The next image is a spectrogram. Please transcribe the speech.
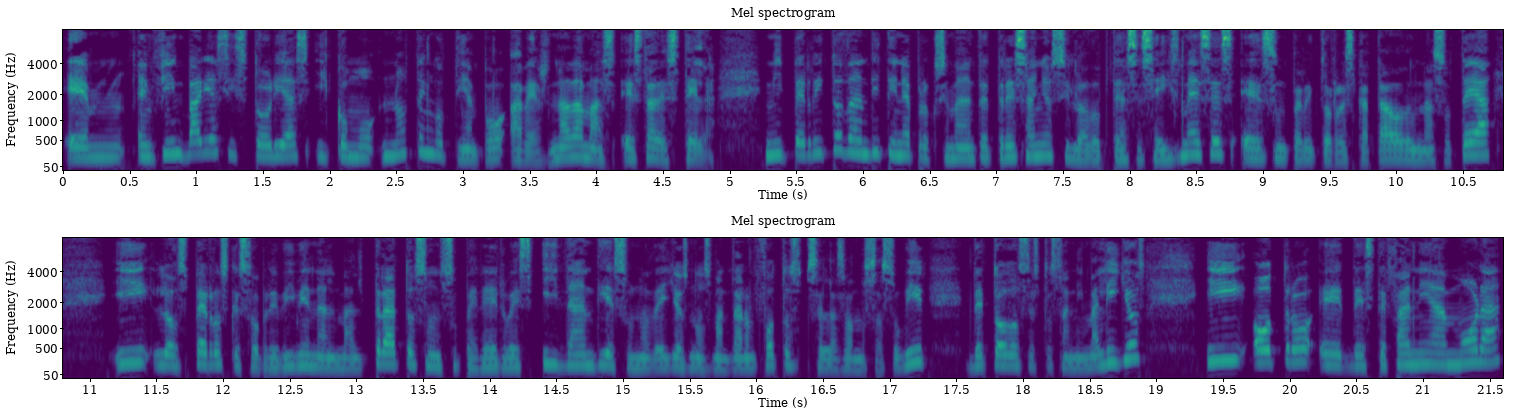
Em, en fin, varias historias y como no tengo tiempo, a ver, nada más, esta de Estela. Mi perrito Dandy tiene aproximadamente tres años y lo adopté hace seis meses es un perrito rescatado de una azotea y los perros que sobreviven al maltrato son superhéroes y Dandy es uno de ellos. Nos mandaron fotos, se las vamos a subir, de todos estos animalillos. Y otro eh, de Estefania Mora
